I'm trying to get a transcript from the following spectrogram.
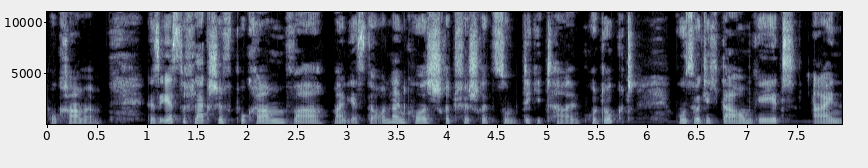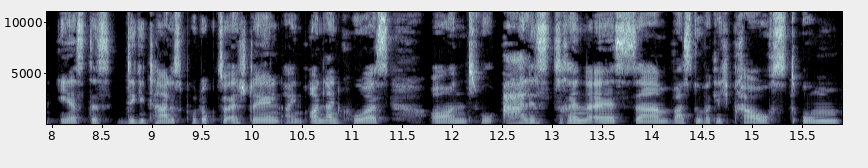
Flaggschiff-Programme. Das erste Flaggschiff-Programm war mein erster Online-Kurs Schritt für Schritt zum digitalen Produkt, wo es wirklich darum geht, ein erstes digitales Produkt zu erstellen, einen Online-Kurs und wo alles drin ist, ähm, was du wirklich brauchst, um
